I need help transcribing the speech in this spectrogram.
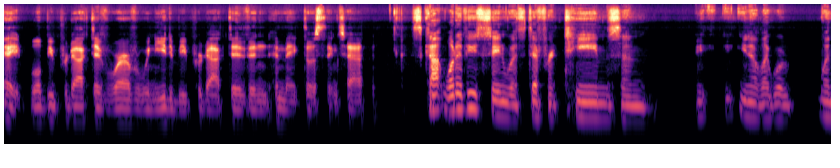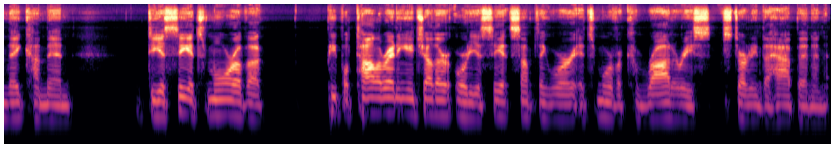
hey, we'll be productive wherever we need to be productive and, and make those things happen. Scott, what have you seen with different teams and you know like when they come in? Do you see it's more of a people tolerating each other, or do you see it something where it's more of a camaraderie starting to happen, and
